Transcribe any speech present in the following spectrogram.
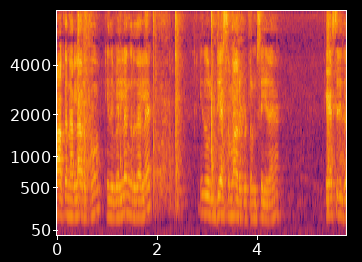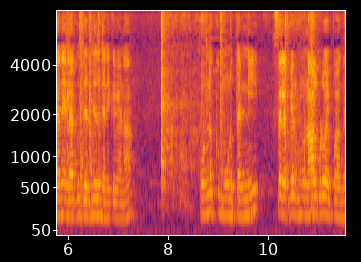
பார்க்க நல்லாயிருக்கும் இது வெள்ளைங்கிறதால இது ஒரு வித்தியாசமாக இருக்கட்டும்னு செய்கிறேன் கேசரி தானே எல்லாருக்கும் தெரிஞ்சதுன்னு நினைக்க வேணாம். ஒன்றுக்கு மூணு தண்ணி சில பேர் மூணு நாள் கூட வைப்பாங்க.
